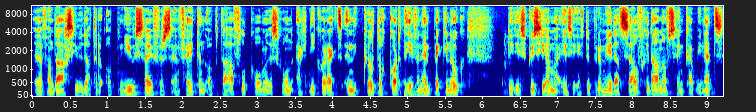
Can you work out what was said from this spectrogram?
Uh, vandaag zien we dat er opnieuw cijfers en feiten op tafel komen. Dat is gewoon echt niet correct. En ik wil toch kort even inpikken ook op die discussie. Ja, maar heeft de premier dat zelf gedaan of zijn kabinet?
